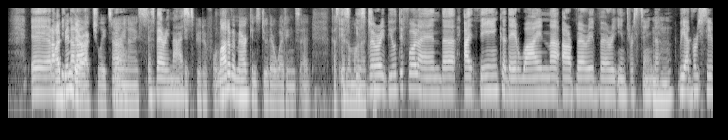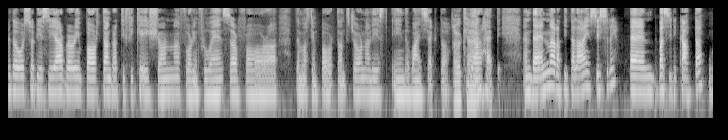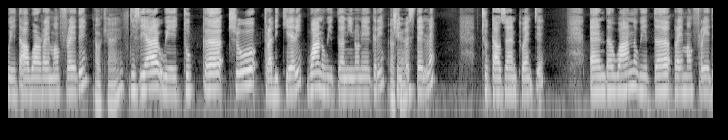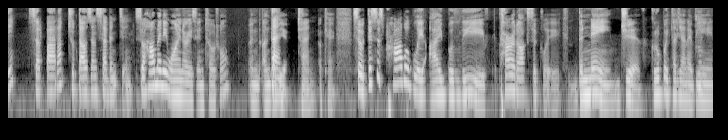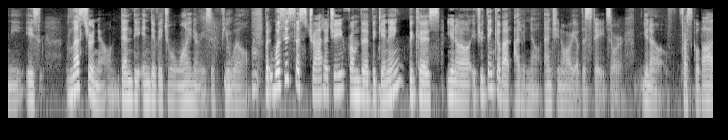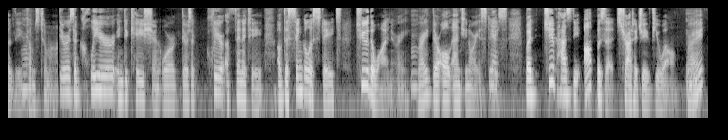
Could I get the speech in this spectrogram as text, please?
Uh, I've been there actually. It's very Oh, nice. It's very nice. It's beautiful. A lot of Americans do their weddings at It's, Castello it's Monaci. very beautiful, and uh, I think their wine are very, very interesting. Mhm. We have received also this year very important gratification for influencer, for uh, the most important journalist in the wine sector. Okay. We are happy. And then uh, Rapitalà in Sicily and Basilicata with our Re Manfredi. Okay. This year we took uh, two Tre Bicchieri, one with uh, Nino Negri, Okay. Cinque Stelle, 2020, and uh, one with uh, Re Manfredi, Serpara, 2017. So how many wineries in total? And under Ten. the ten. Okay. So this is probably, I believe, paradoxically, the name GIV, Gruppo Italiana Vini, is lesser known than the individual wineries, if you Mm. will. Mm. But was this a strategy from the beginning? Because, you know, if you think about, I don't know, Antinori of the States or, you know, Frescobaldi Mm. comes to mind. There is a clear indication or there's a clear affinity of the single estates to the winery, Mm. right? They're all Antinori estates. But GIV has the opposite strategy, if you will, Mm. right?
